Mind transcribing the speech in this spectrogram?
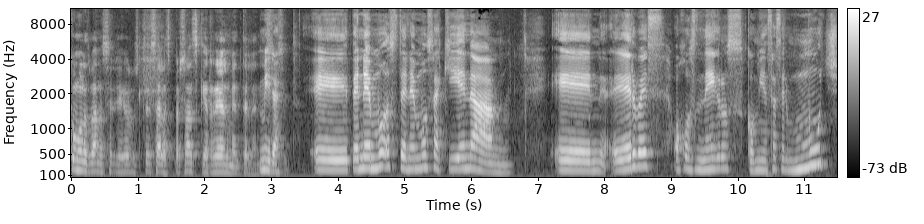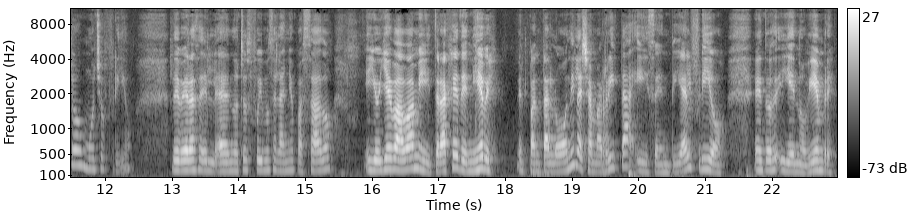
¿Cómo las van a hacer llegar ustedes a las personas que realmente la necesitan? Mira, eh, tenemos, tenemos aquí en, en Herbes, Ojos Negros, comienza a hacer mucho, mucho frío. De veras, eh, nosotros fuimos el año pasado y yo llevaba mi traje de nieve el pantalón y la chamarrita y sentía el frío. Entonces, y en noviembre.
